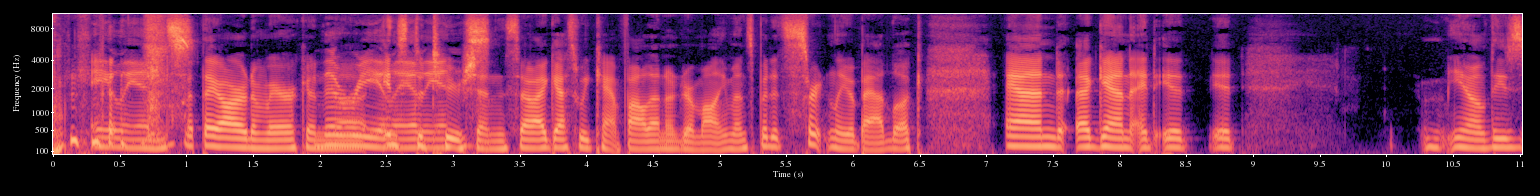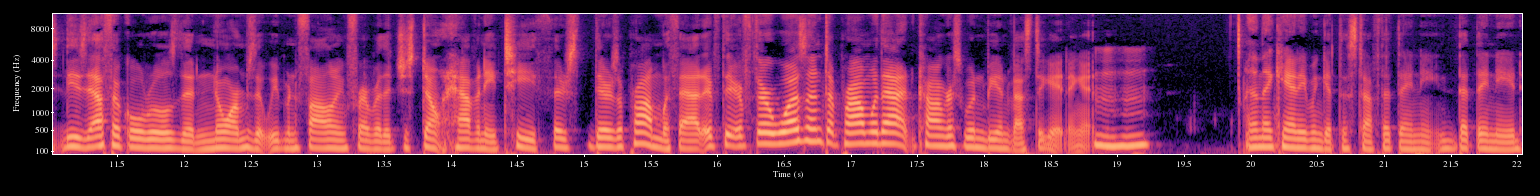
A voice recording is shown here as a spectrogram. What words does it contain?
aliens. but they are an American The uh, real institution. So I guess we can't file that under emoluments, but it's certainly a bad look. And again, it it it. You know these these ethical rules, the norms that we've been following forever, that just don't have any teeth. There's there's a problem with that. If there if there wasn't a problem with that, Congress wouldn't be investigating it. Mm-hmm. and they can't even get the stuff that they need that they need.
